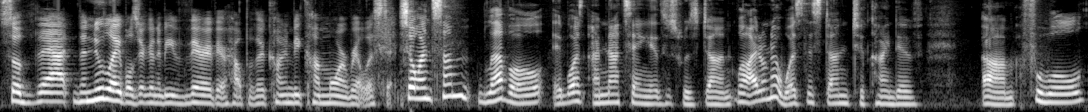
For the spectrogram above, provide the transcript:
so that the new labels are going to be very very helpful they're going to become more realistic So on some level, it was. I'm not saying this was done. Well, I don't know. Was this done to kind of um, fool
